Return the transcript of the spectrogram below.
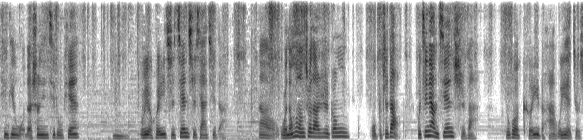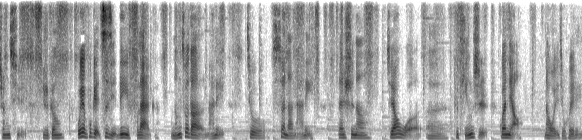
听听我的声音纪录片。嗯，我也会一直坚持下去的。那我能不能做到日更，我不知道，我尽量坚持吧。如果可以的话，我也就争取日更。我也不给自己立 flag，能做到哪里就算到哪里。但是呢，只要我呃不停止观鸟，那我也就会。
